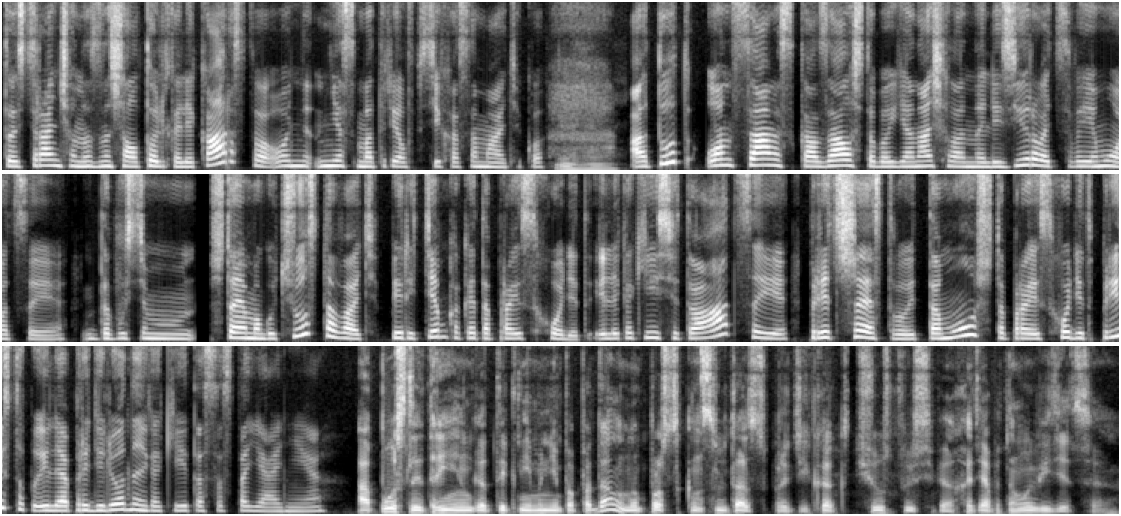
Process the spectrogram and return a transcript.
То есть раньше он назначал только лекарства, он не смотрел в психосоматику. Угу. А тут он сам сказал, чтобы я начала анализировать свои эмоции. Допустим, что я могу чувствовать перед тем, как это происходит, или какие ситуации предшествуют тому, что происходит приступ или определенные какие-то состояния. А после тренинга ты к нему не попадал, ну просто консультацию пройти, как чувствую себя, хотя бы там увидеться?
